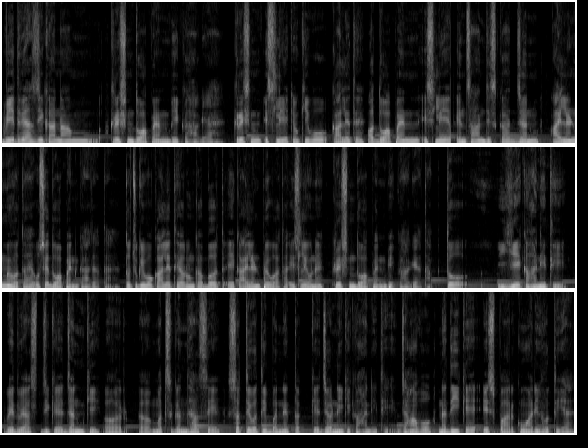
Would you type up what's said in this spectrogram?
वेद व्यास जी का नाम कृष्ण द्वापयन भी कहा गया है। कृष्ण इसलिए क्योंकि वो काले थे और द्वापयन इसलिए इंसान जिसका जन्म आइलैंड में होता है, उसे द्वापयन कहा जाता है। तो चूँकि वो काले थे और उनका बर्थ एक आइलैंड पे हुआ था, इसलिए उन्हें कृष्ण द्वापयन भी कहा गया था। तो ये कहानी थी वेद व्यास जी के जन्म की और मत्स्यगंधा से सत्यवती बनने तक के जर्नी की कहानी थी, जहाँ वो नदी के इस पार कुंवारी होती है।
